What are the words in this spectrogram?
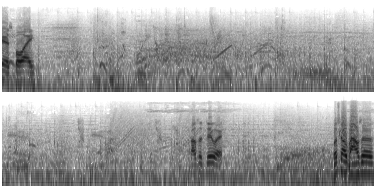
This boy. 40 15. Bowser, do it. Let's go, Bowser.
